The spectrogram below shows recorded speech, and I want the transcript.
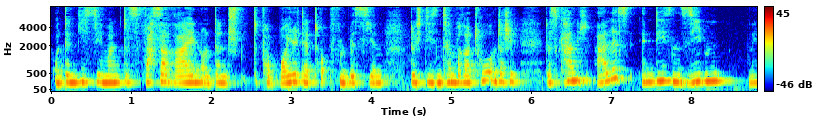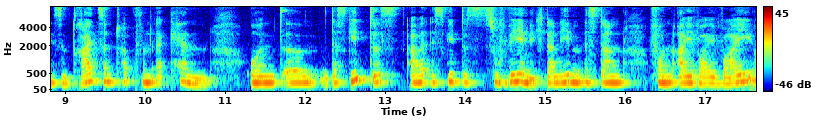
und dann gießt jemand das Wasser rein und dann verbeult der Topf ein bisschen durch diesen Temperaturunterschied. Das kann ich alles in diesen sieben, nee, sind 13 Töpfen erkennen. Und ähm, das gibt es, aber es gibt es zu wenig. Daneben ist dann von Ai Weiwei,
